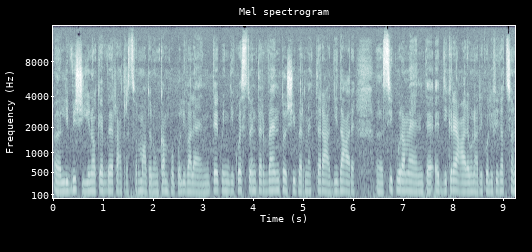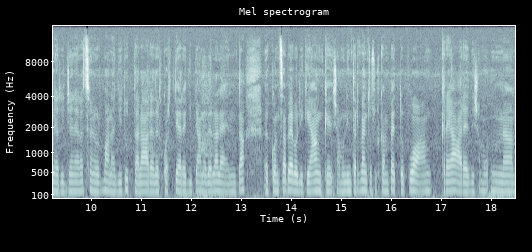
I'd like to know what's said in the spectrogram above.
eh, lì vicino che verrà trasformato in un campo polivalente, quindi questo intervento ci permetterà di dare eh, sicuramente e di creare una riqualificazione e rigenerazione urbana di tutta l'area del quartiere di Piano della Lenta, eh, consapevoli che anche diciamo, l'intervento sul campetto può creare diciamo, un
